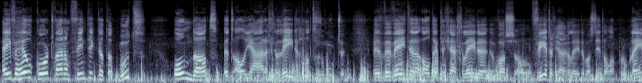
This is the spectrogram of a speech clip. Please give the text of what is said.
Even heel kort, waarom vind ik dat dat moet? Omdat het al jaren geleden had gemoeten. Eh, we weten al 30 jaar geleden, was, al 40 jaar geleden was dit al een probleem.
